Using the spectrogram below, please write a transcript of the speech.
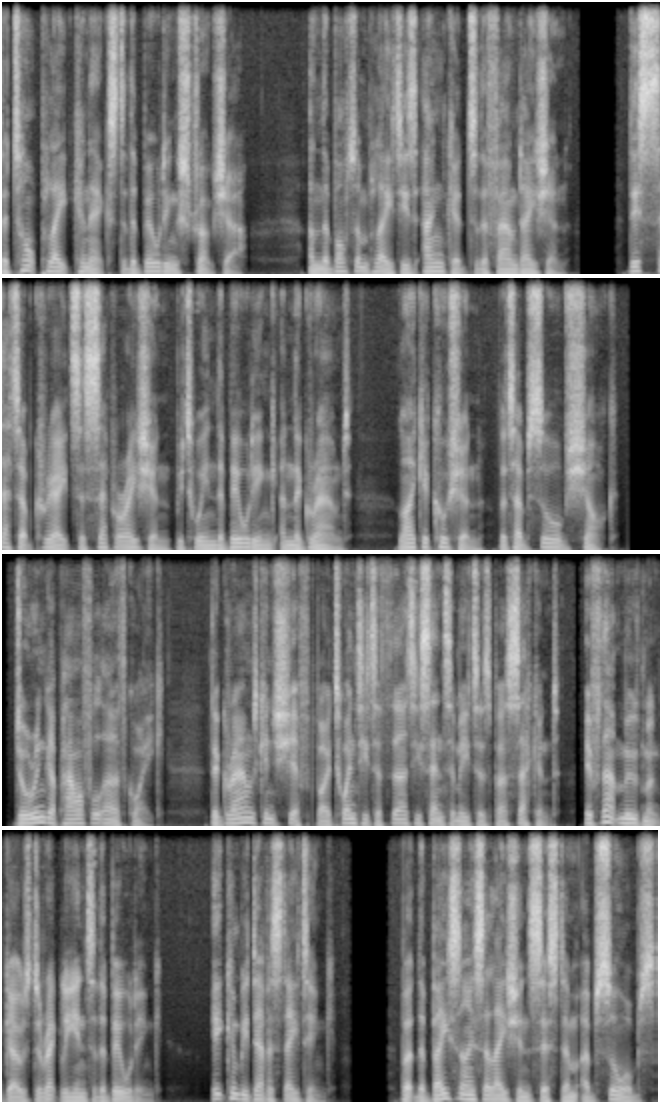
The top plate connects to the building structure, and the bottom plate is anchored to the foundation. This setup creates a separation between the building and the ground, like a cushion that absorbs shock. During a powerful earthquake, the ground can shift by 20 to 30 centimeters per second. If that movement goes directly into the building, it can be devastating. But the base isolation system absorbs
